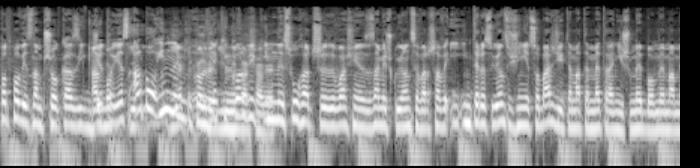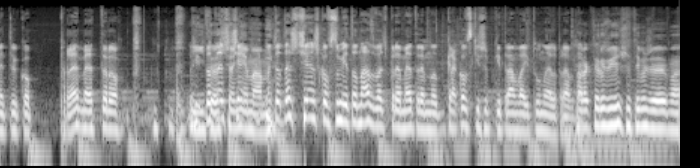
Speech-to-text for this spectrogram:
podpowiedz nam przy okazji, gdzie Albo to jest. Albo innym, jakikolwiek inny jakikolwiek warszawiak. inny słuchacz, y, właśnie zamieszkujący Warszawę i interesujący się nieco bardziej tematem metra niż my, bo my mamy tylko premetro. I to jeszcze cie- nie mamy. I to też ciężko w sumie to nazwać premetrem. No, krakowski szybki tramwaj, tunel, prawda? Charakteryzuje się tym, że ma,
